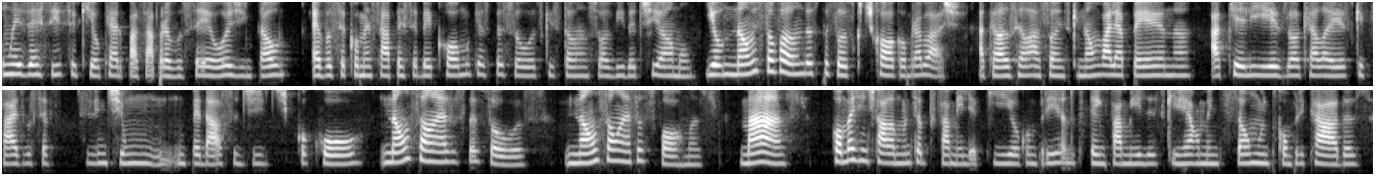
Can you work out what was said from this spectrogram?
Um exercício que eu quero passar para você hoje, então, é você começar a perceber como que as pessoas que estão na sua vida te amam. E eu não estou falando das pessoas que te colocam para baixo. Aquelas relações que não vale a pena, aquele ex ou aquela ex que faz você se sentir um, um pedaço de, de cocô. Não são essas pessoas. Não são essas formas. Mas como a gente fala muito sobre família aqui, eu compreendo que tem famílias que realmente são muito complicadas.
